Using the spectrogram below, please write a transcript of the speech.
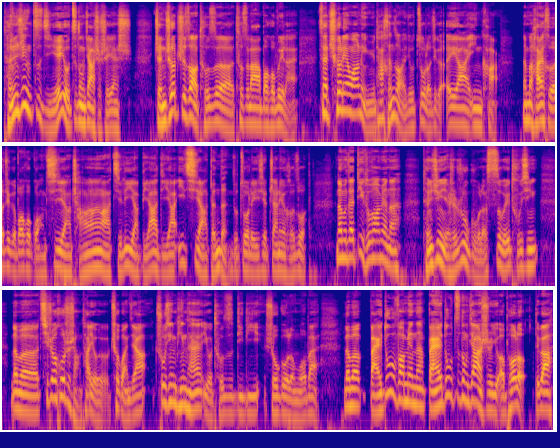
腾讯自己也有自动驾驶实验室，整车制造投资了特斯拉，包括蔚来。在车联网领域，它很早也就做了这个 AI in car。那么还和这个包括广汽啊、长安啊、吉利啊、比亚迪啊、一汽啊等等都做了一些战略合作。那么在地图方面呢，腾讯也是入股了四维图新。那么汽车后市场它有车管家，出行平台有投资滴滴，收购了摩拜。那么百度方面呢，百度自动驾驶有 Apollo，对吧？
